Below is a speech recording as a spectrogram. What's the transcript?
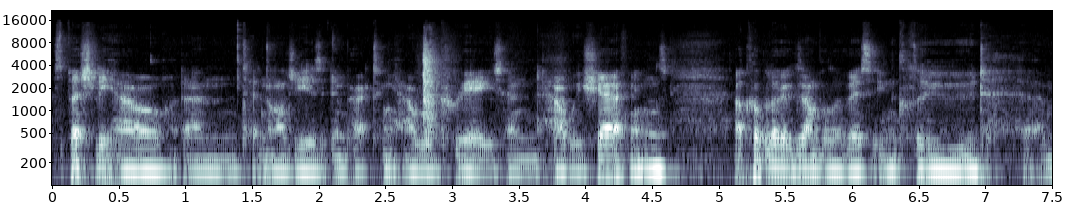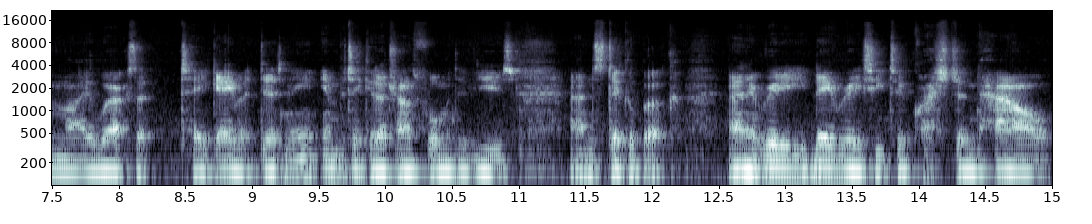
especially how um, technology is impacting how we create and how we share things. A couple of examples of this include um, my works that take aim at Disney, in particular Transformative Views and Stickerbook, and it really they really seek to question how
